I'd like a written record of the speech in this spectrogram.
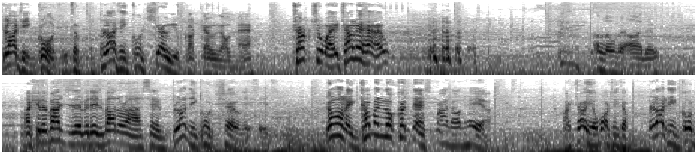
Bloody good. It's a bloody good show you've got going on there. Chucks away, tally ho. I love it, I do. I can imagine him in his manor house saying, bloody good show this is. Darling, come and look at this man on here. I tell you what, he's a bloody good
